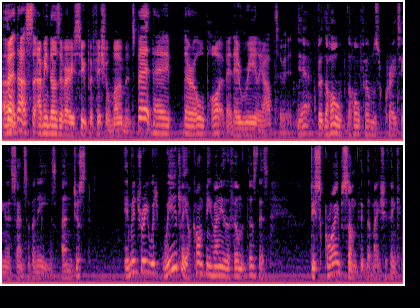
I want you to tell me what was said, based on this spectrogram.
Um, but that's I mean those are very superficial moments, but they they're all part of it. They really add to it. Yeah, but the whole the whole film's creating this sense of unease and just imagery, which weirdly I can't think of any other film that does this. Describes something that makes you think,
